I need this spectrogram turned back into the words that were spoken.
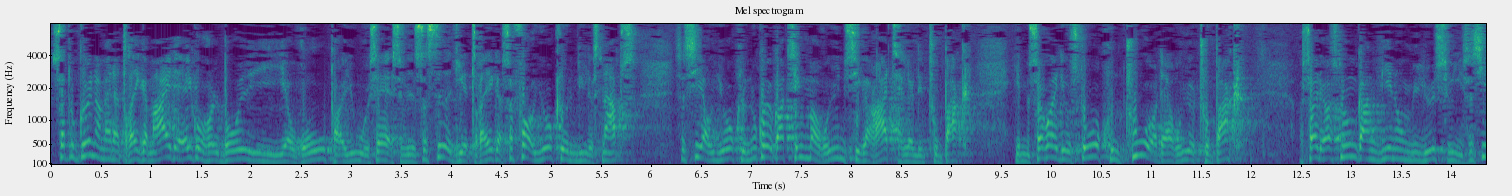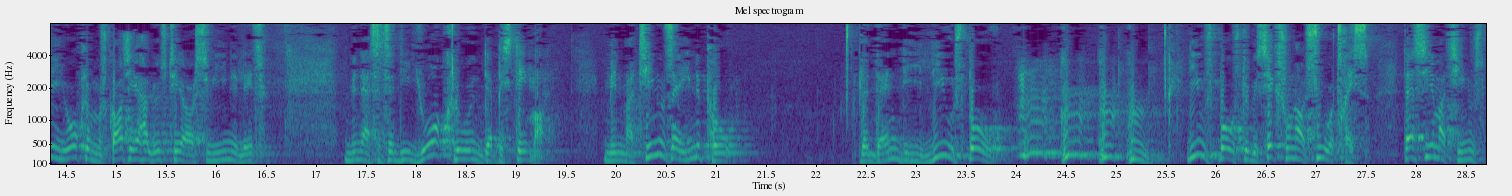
så begynder man at drikke meget alkohol både i Europa og i USA osv. Så sidder de og drikker, så får jordkloden en lille snaps. Så siger jordkloden, nu kan jeg godt tænke mig at ryge en cigaret eller lidt tobak. Jamen så går det jo store kulturer, der ryger tobak. Og så er det også nogle gange, vi er nogle miljøsvin. Så siger jordkloden måske også, at jeg har lyst til at svine lidt. Men altså, så det er jordkloden, der bestemmer. Men Martinus er inde på, blandt andet i Livsbog, Livsbog stykke 667, der siger Martinus,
